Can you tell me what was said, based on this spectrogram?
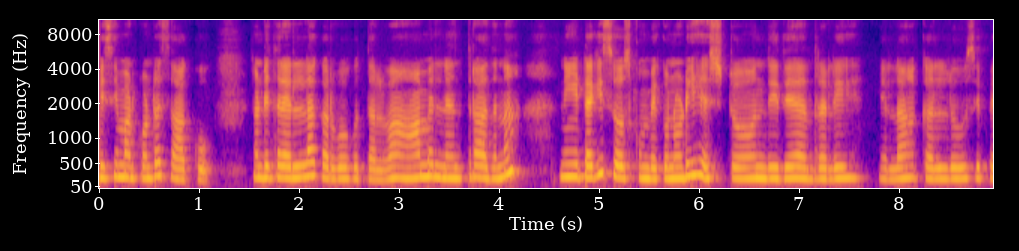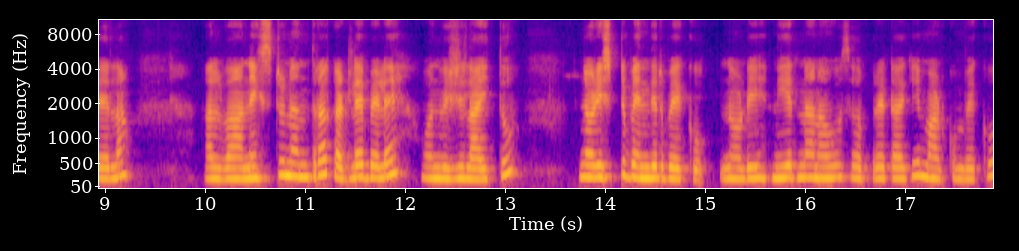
ಬಿಸಿ ಮಾಡಿಕೊಂಡ್ರೆ ಸಾಕು. ನೋಡಿ, ಈ ಥರ ಎಲ್ಲ ಕರ್ಗೋಗುತ್ತಲ್ವ? ಆಮೇಲೆ ನಂತರ ಅದನ್ನು ನೀಟಾಗಿ ಸೋಸ್ಕೊಬೇಕು. ನೋಡಿ, ಎಷ್ಟೊಂದು ಇದೆ ಅದರಲ್ಲಿ. ಎಲ್ಲ ಕಲ್ಲು, ಸಿಪ್ಪೆ ಎಲ್ಲ ಅಲ್ವಾ? ನೆಕ್ಸ್ಟು ನಂತರ ಕಡಲೆಬೇಳೆ ಒಂದು ವಿಷಿಲ್ ಆಯಿತು. ನೋಡಿ, ಇಷ್ಟು ಬೆಂದಿರಬೇಕು. ನೋಡಿ ನೀರನ್ನ ನಾವು ಸಪ್ರೇಟಾಗಿ ಮಾಡ್ಕೊಬೇಕು.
